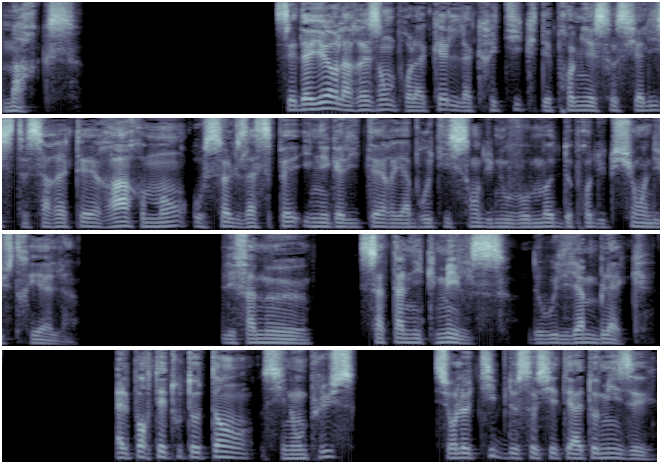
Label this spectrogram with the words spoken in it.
Marx. C'est d'ailleurs la raison pour laquelle la critique des premiers socialistes s'arrêtait rarement aux seuls aspects inégalitaires et abrutissants du nouveau mode de production industrielle. Les fameux Satanic Mills de William Blake, elle portait tout autant, sinon plus, sur le type de société atomisée,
